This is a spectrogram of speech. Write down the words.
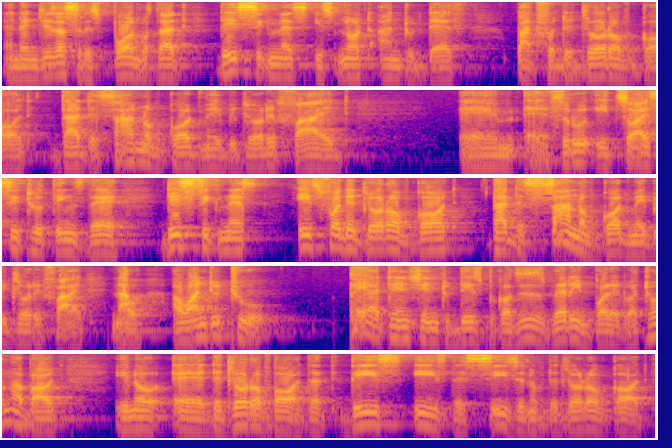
and then Jesus response was that this sickness is not unto death but for the glory of God that the son of God may be glorified um uh, through it so i see two things there this sickness is for the glory of God that the son of God may be glorified now i want you to pay attention to this because this is very important we're talking about you know uh, the glory of God that this is the season of the glory of God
